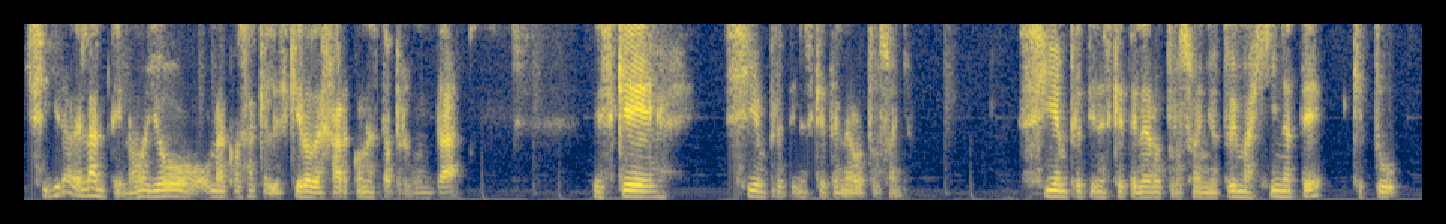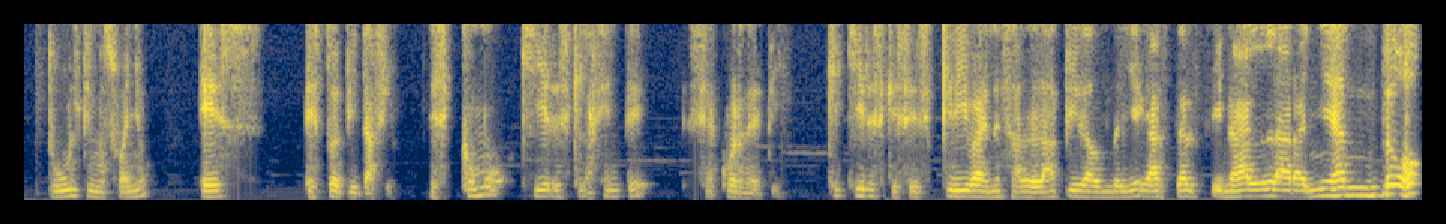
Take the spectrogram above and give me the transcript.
seguir adelante, ¿no? Yo una cosa que les quiero dejar con esta pregunta es que siempre tienes que tener otro sueño. Siempre tienes que tener otro sueño. Tú imagínate que tu, tu último sueño es, es tu epitafio. Es cómo quieres que la gente se acuerde de ti? ¿Qué quieres que se escriba en esa lápida donde llegaste al final arañando?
